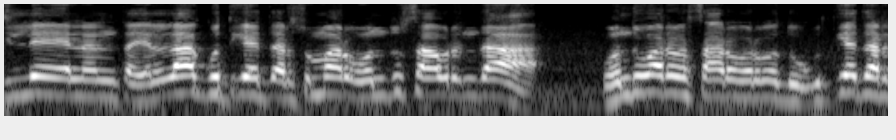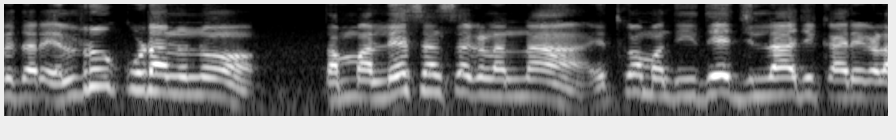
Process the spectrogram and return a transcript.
ಜಿಲ್ಲೆಯಲ್ಲಂತ ಎಲ್ಲಾ ಗುತ್ತಿಗೆದಾರರು ಸುಮಾರು ಒಂದು ಸಾವಿರದಿಂದ ಒಂದೂವರೆ ಸಾವಿರವರೆಗೂ ಗುತ್ತಿಗೆದಾರರಿದ್ದಾರೆ ಎಲ್ಲರೂ ಕೂಡ ತಮ್ಮ ಲೈಸೆನ್ಸ್ಗಳನ್ನು ಎತ್ಕೊಂಬಂದು ಇದೇ ಜಿಲ್ಲಾಧಿಕಾರಿಗಳ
